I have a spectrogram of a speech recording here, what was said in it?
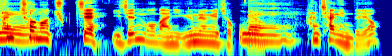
네. 산천어 축제 이젠 뭐 많이 유명해졌고요. 네. 한창인데요.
